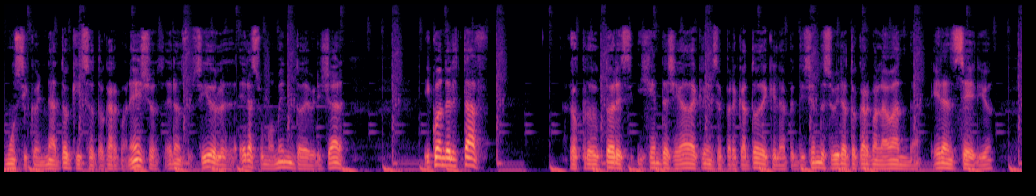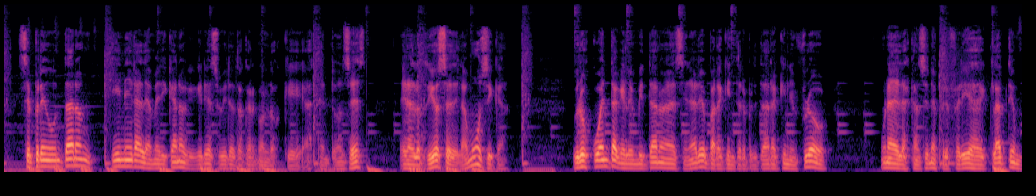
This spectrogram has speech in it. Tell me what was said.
músico innato, quiso tocar con ellos, eran sus ídolos, era su momento de brillar. Y cuando el staff, los productores y gente allegada a Cream se percató de que la petición de subir a tocar con la banda era en serio, se preguntaron quién era el americano que quería subir a tocar con los que hasta entonces eran los dioses de la música. Bruce cuenta que lo invitaron al escenario para que interpretara Killing Floor, una de las canciones preferidas de Clapton,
